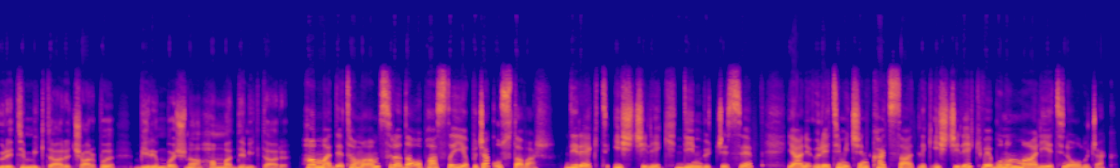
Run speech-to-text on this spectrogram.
üretim miktarı çarpı birim başına ham madde miktarı. Ham madde tamam, sırada o pastayı yapacak usta var. Direkt işçilik, din bütçesi, yani üretim için kaç saatlik işçilik ve bunun maliyeti ne olacak?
